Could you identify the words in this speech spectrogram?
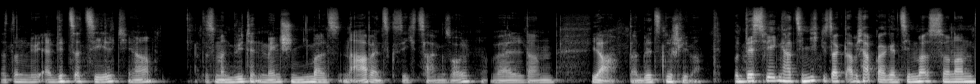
hat dann einen Witz erzählt, ja, dass man wütenden Menschen niemals ein Aber ins Gesicht sagen soll, weil dann, ja, dann wird es nur schlimmer. Und deswegen hat sie nicht gesagt, aber ich habe gar kein Zimmer, sondern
